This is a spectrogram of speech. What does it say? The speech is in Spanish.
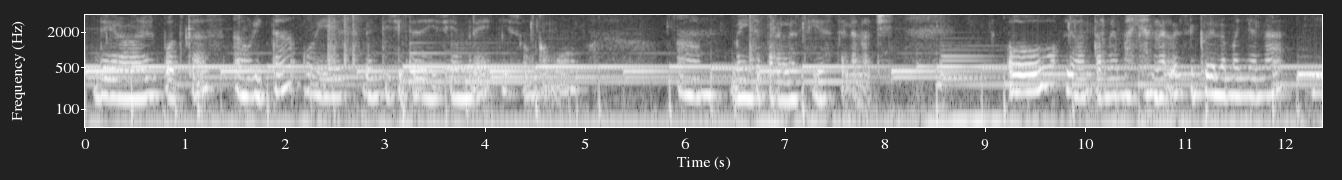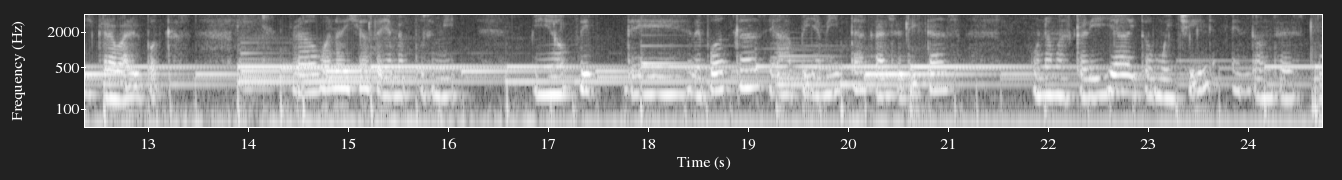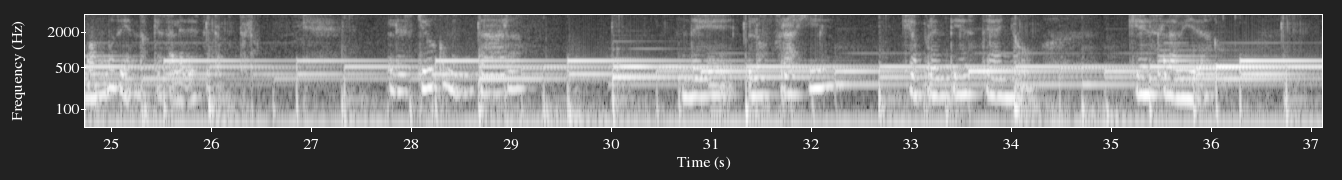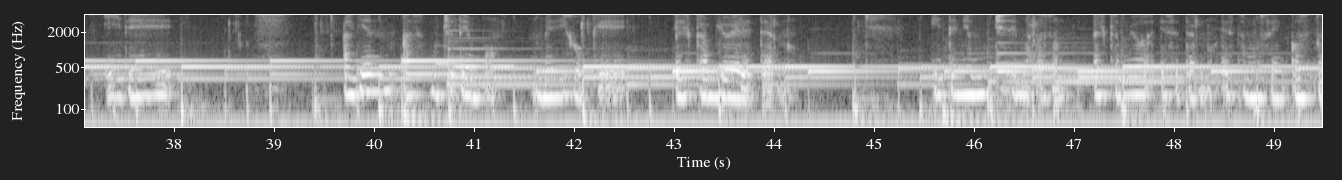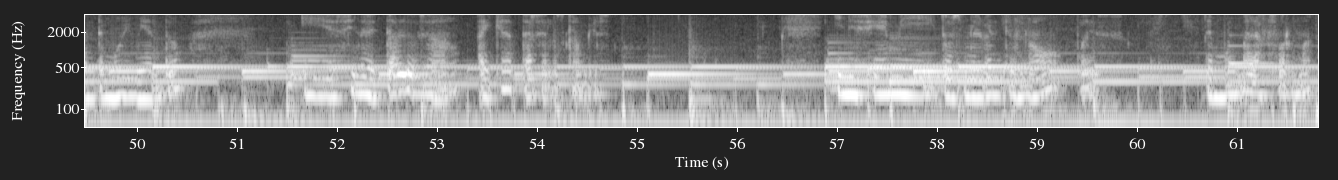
de grabar el podcast ahorita. Hoy es 27 de diciembre y son como 20 para las 10 de la noche. O levantarme mañana a las 5 de la mañana y grabar el podcast. Pero bueno, dije, o sea, ya me puse mi, mi outfit de, de podcast, ya pijamita, calcetitas, una mascarilla y todo muy chill. Entonces, vamos viendo qué sale de este capítulo. Les quiero comentar de lo frágil que aprendí este año, que es la vida. Y de alguien hace mucho tiempo me dijo que el cambio era eterno. Y tenía muchísima razón. El cambio es eterno. Estamos en constante movimiento y es inevitable, o sea, hay que adaptarse a los cambios. Inicié mi 2021 pues de muy mala forma.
